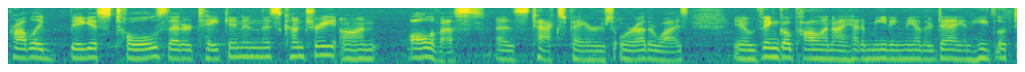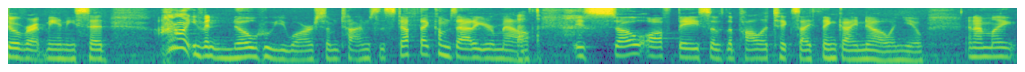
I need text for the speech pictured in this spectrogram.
probably biggest tolls that are taken in this country on all of us as taxpayers or otherwise. You know, Vin Gopal and I had a meeting the other day, and he looked over at me and he said, I don't even know who you are sometimes. The stuff that comes out of your mouth is so off base of the politics I think I know in you. And I'm like,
